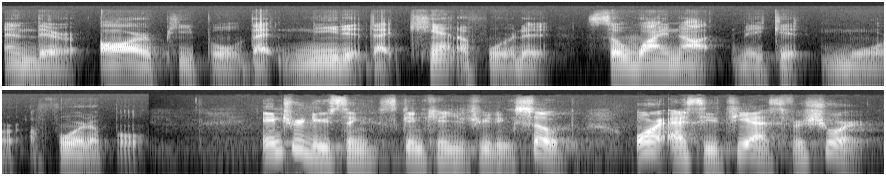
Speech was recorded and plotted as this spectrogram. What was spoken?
and there are people that need it that can't afford it, so why not make it more affordable? Introducing Skin Cancer Treating Soap, or SCTS for short.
